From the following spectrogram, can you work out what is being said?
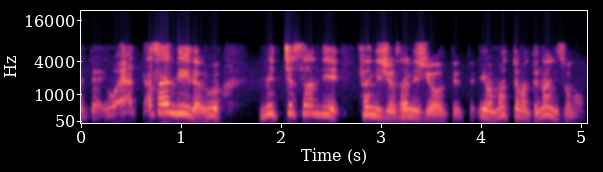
えて。うわ、やったサンディだうわ、めっちゃサンディ、サンディしよう、サンディしようって言って。いや、待って待って、何その、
